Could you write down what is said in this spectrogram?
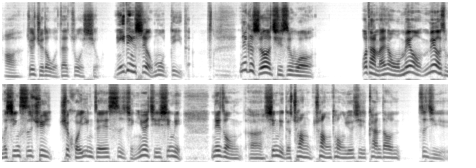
啊，就觉得我在作秀。你一定是有目的的。那个时候，其实我，我坦白讲，我没有没有什么心思去去回应这些事情，因为其实心里那种呃心里的创创痛，尤其是看到自己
